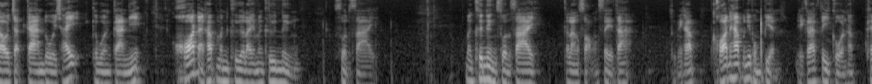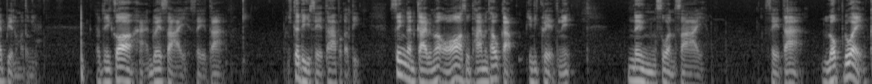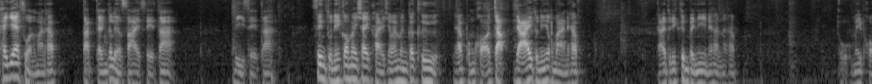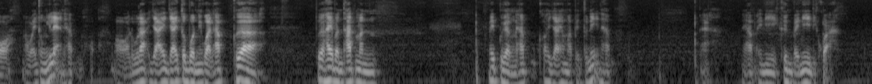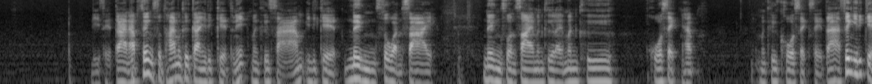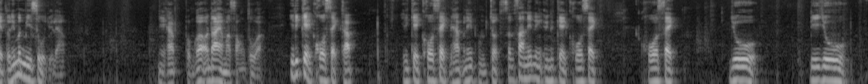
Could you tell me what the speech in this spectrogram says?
เราจัดการโดยใช้กระบวนการนี้คอสนะครับ มันคืออะไรมันคือ 1 ส่วนไซน์มันคือ 1 ส่วนไซน์กำลัง2เซต้าถูกไหมครับคอสนะครับอันนี้ผมเปลี่ยนเอกลักษณ์ตีโกณครับ แค่เปลี่ยนออกมาตรงนี้ แล้วนี้ก็หารด้วยไซน์เซต้านี่ก็ดีเซต้าปกติ ซึ่งกันกลายเป็นว่า อ๋อ สุดท้ายมันเท่ากับอินทิเกรตตัวนี้หนึ่งส่วนไซน์เซตาลบด้วยแค่แยกส่วนออกมาครับ ตัดกันก็เหลือไซน์เซตาดีเซตาซึ่งตัวนี้ก็ไม่ใช่ใครใช่ไหมมันก็คือนะครับ ผมขอจับย้ายตัวนี้ออกมานะครับ ย้ายตัวนี้ขึ้นไปนี่นะครับนะครับโอ้ไม่พอเอาไว้ตรงนี้แหละนะครับอ๋อรู้ละย้ายย้ายตัวบนดีกว่านครับ เพื่อเพื่อให้บรรทัดมัน ไม่เปลืองนะครับ ก็ย้ายออกมาเป็นตัวนี้นะครับ นะครับไอ้นี่ขึ้นไปนี่ดีกว่าดีเซต้านะครับ ซึ่งสุดท้ายมันคือการอินทิเกรตตัวนี้มันคือ 3 อินทิเกรต1ส่วนไซน์1ส่วนไซน์มันคืออะไร มันคือโคเซกนะครับ มันคือโคเซกเซต้าซึ่งอินทิเกรตตัวนี้มันมีสูตรอยู่แล้ว นี่ครับ ผมก็ได้ออกมา 2 ตัวอินทิเกรตโคเซกครับอินทิเกรตโคเซกนะครับ อันนี้ผมจดสั้นๆนิดนึงอินทิเกรตโคเซกโคเซก u du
